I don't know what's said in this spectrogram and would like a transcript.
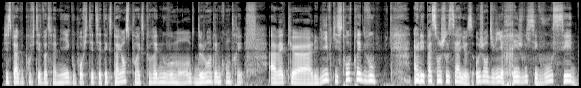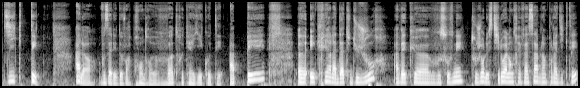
J'espère que vous profitez de votre famille, que vous profitez de cette expérience pour explorer de nouveaux mondes, de lointaines contrées, avec euh, les livres qui se trouvent près de vous. Allez, passons aux choses sérieuses. Aujourd'hui, réjouissez-vous, c'est dicté. Alors, vous allez devoir prendre votre cahier côté AP, euh, écrire la date du jour avec, euh, vous vous souvenez, toujours le stylo à l'encre effaçable hein, pour la dictée,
